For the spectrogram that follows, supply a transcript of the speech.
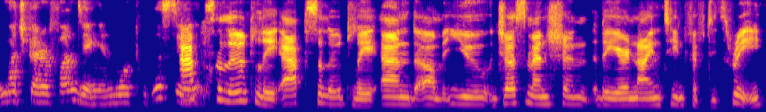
much better funding and more publicity. Absolutely, absolutely. And um, you just mentioned the year 1953,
